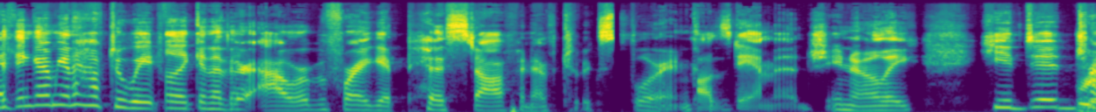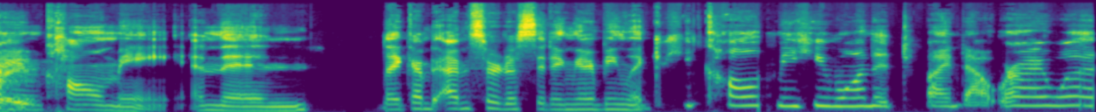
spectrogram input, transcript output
I think I'm gonna have to wait for like another hour before I get pissed off enough to explore and cause damage. You know, like he did try Right. and call me, and then like I'm, I'm sort of sitting there being like, he called me. He wanted to find out where I was.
